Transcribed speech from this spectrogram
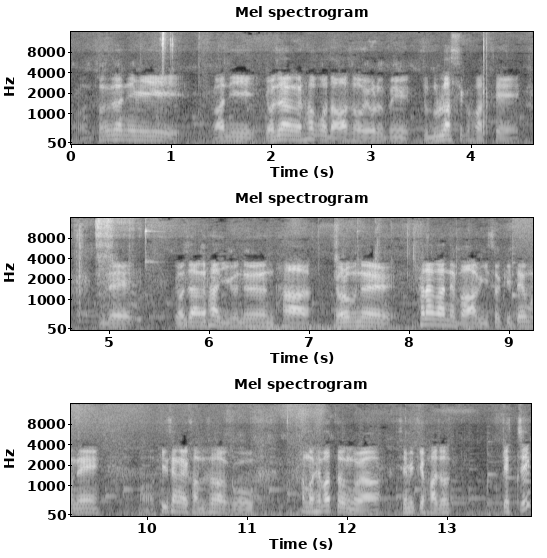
어, 전사님이 많이 여장을 하고 나와서 여러분이 좀 놀랐을 것 같아 근데 여장을 한 이유는 다 여러분을 사랑하는 마음이 있었기 때문에 어, 희생을 감수하고 한번 해봤던 거야 재밌게 봐줬겠지?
